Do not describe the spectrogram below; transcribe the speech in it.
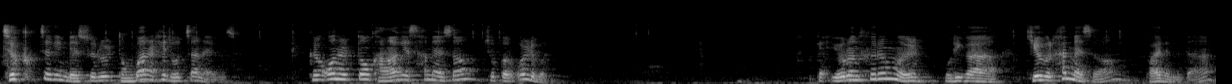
적극적인 매수를 동반을 해줬잖아요. 그죠? 그럼 오늘 또 강하게 사면서 주가를 올려버려. 그러니까 이런 흐름을 우리가 기억을 하면서 봐야 됩니다.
